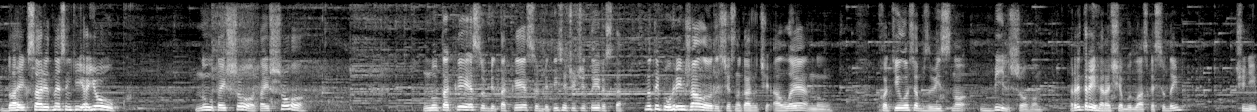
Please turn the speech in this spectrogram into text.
Дай ікса ріднесенький, айоу. Ну, та й що, та й що? Ну таке собі, таке собі, 1400. Ну, типу, гріх жалуватись, чесно кажучи, але, ну. Хотілося б, звісно, більшого. Ретригера ще, будь ласка, сюди. Чи ні?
